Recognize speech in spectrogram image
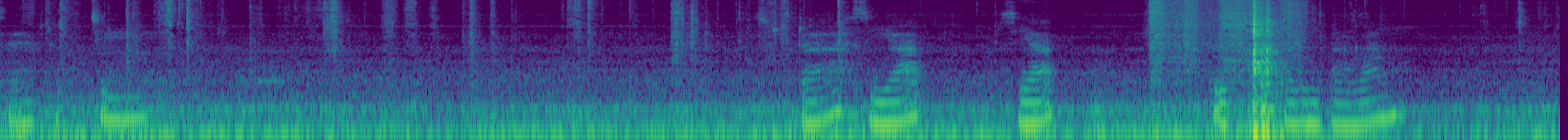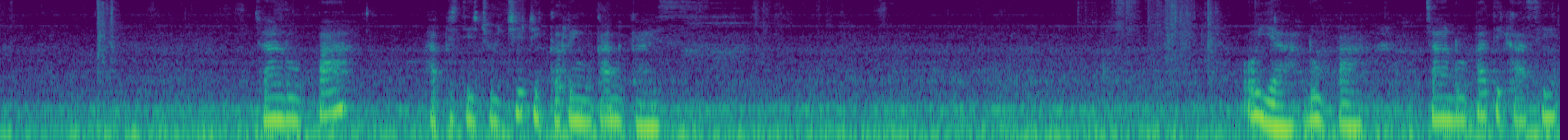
saya cuci. Sudah siap. Siap terus daun bawang jangan lupa habis dicuci dikeringkan guys. Oh ya lupa. Jangan lupa dikasih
